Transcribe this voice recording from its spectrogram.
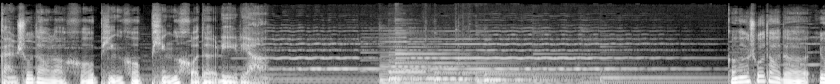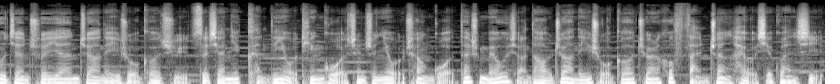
感受到了和平和平和的力量。刚刚说到的《又见炊烟》这样的一首歌曲，此前你肯定有听过，甚至你有唱过，但是没有想到这样的一首歌居然和反战还有些关系。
